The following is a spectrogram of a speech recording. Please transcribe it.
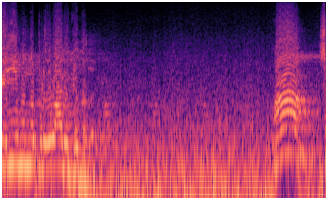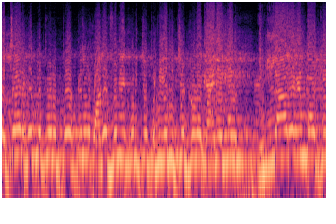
കഴിയുമെന്ന് പ്രതിപാദിക്കുന്നത്. ആ സച്ചാർ കമ്മിറ്റി റിപ്പോർട്ടിൽ വകഫിനെ കുറിച്ച് പ്രതികരിച്ചിട്ടുള്ള കാര്യങ്ങൾ ഇല്ലാതെ ഉണ്ടാക്കി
